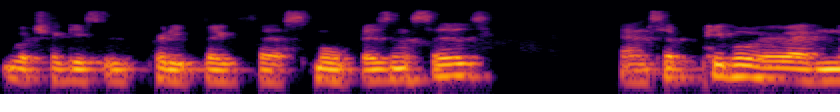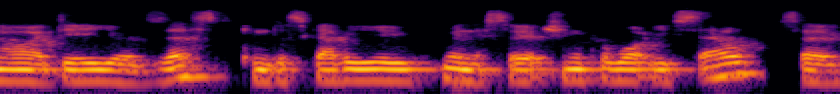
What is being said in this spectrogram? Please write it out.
which I guess is pretty big for small businesses. And so people who have no idea you exist can discover you when they're searching for what you sell. So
